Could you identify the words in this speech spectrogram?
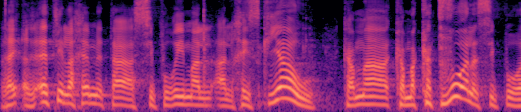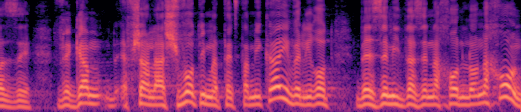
הראיתי לכם את הסיפורים על, על חזקיהו, כמה, כמה כתבו על הסיפור הזה, וגם אפשר להשוות עם הטקסט המקראי ולראות באיזה מידה זה נכון, לא נכון.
